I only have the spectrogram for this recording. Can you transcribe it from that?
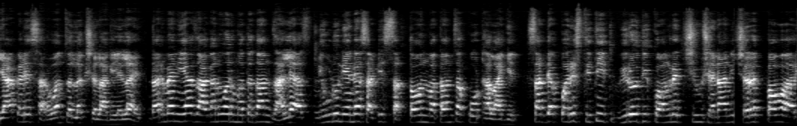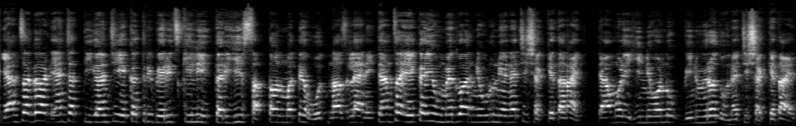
याकडे सर्वांचं लक्ष लागलेलं आहे. दरम्यान या जागांवर मतदान झाल्यास निवडून येण्यासाठी सत्तावन्न मतांचा कोठा लागेल? सध्या परिस्थितीत विरोधी काँग्रेस शिवसेना आणि शरद पवार यांचा गट यांच्या तिघांची एकत्री बेरीज केली तरीही सत्तावन्न मते होत नसल्याने त्यांचा एकही उमेदवार निवडून येण्याची शक्यता नाही. त्यामुळे ही निवडणूक बिनविरोध होण्याची शक्यता आहे.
